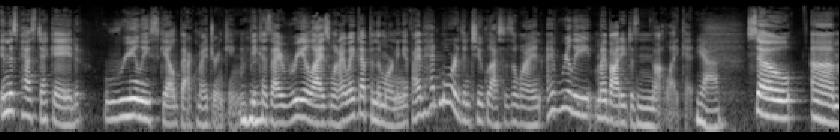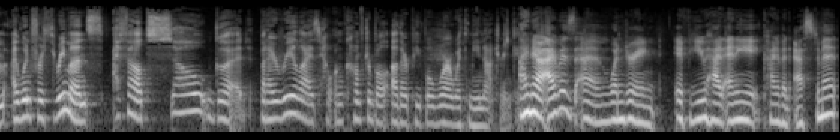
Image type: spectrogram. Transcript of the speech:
in this past decade really scaled back my drinking because I realize when I wake up in the morning if I've had more than 2 glasses of wine, I really my body does not like it. Yeah. So um, I went for three months. I felt so good, but I realized how uncomfortable other people were with me not drinking. I know. I was um, wondering if you had any kind of an estimate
